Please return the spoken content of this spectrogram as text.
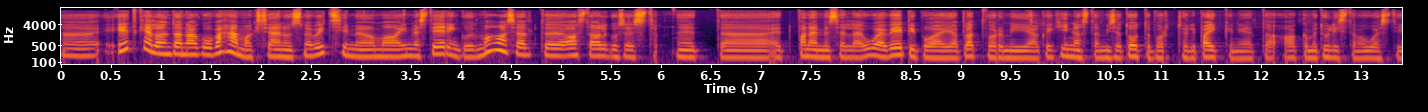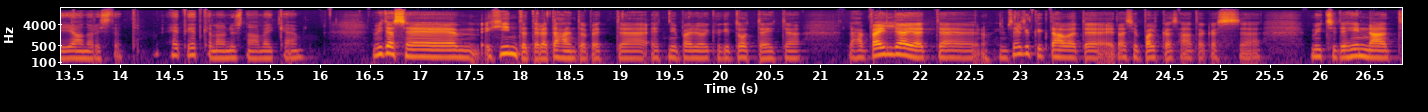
Hetkel on ta nagu vähemaks jäänud, sest me võtsime oma investeeringud maha sealt aasta algusest, et, et paneme selle uue veebipoe ja platvormi ja kõik hinnastamise tooteportfelli paika, nii et hakkame tulistama uuesti jaanuarist, et het-, hetkel on üsna väike, jah. Mida see hindadele tähendab, et, et nii palju ikkagi tooteid läheb välja ja et noh, ilmselgelt kõik tahavad edasi palka saada, kas mütside hinnad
